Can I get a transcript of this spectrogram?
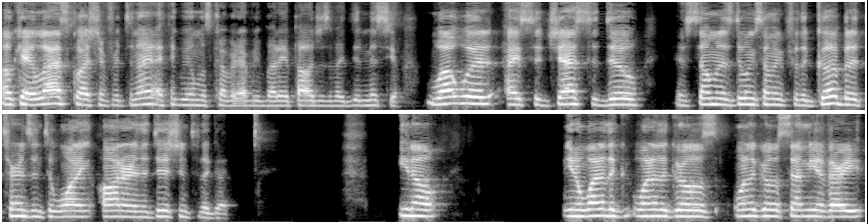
Okay, last question for tonight. I think we almost covered everybody. I apologize if I did miss you. What would I suggest to do if someone is doing something for the good, but it turns into wanting honor in addition to the good? You know, you know, one of the one of the girls, one of the girls sent me a very.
